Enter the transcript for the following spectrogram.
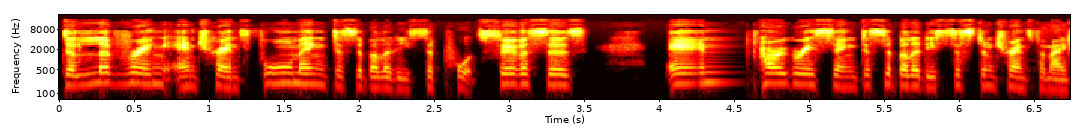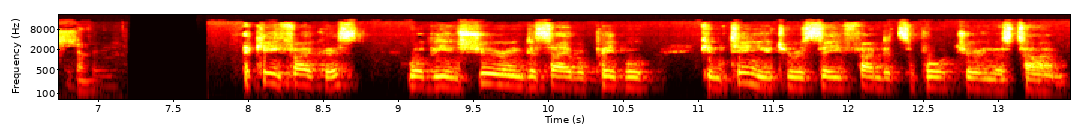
delivering and transforming disability support services, and progressing disability system transformation. A key focus will be ensuring disabled people continue to receive funded support during this time.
